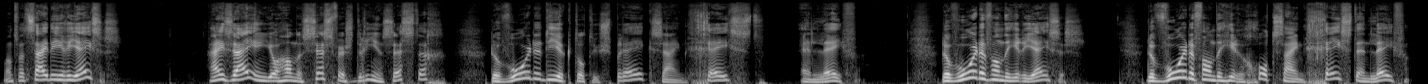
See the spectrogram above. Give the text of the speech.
Want wat zei de Heer Jezus? Hij zei in Johannes 6, vers 63: De woorden die ik tot u spreek zijn geest en leven. De woorden van de Heer Jezus, de woorden van de Heere God zijn geest en leven.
